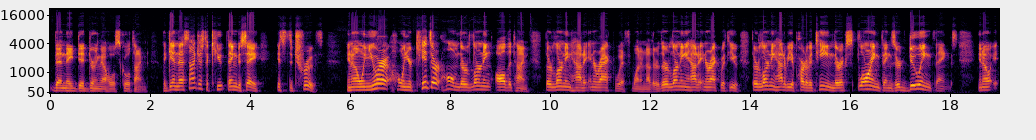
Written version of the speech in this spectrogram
than they did during that whole school time." Again, that's not just a cute thing to say; it's the truth. You know, when you're when your kids are at home, they're learning all the time. They're learning how to interact with one another. They're learning how to interact with you. They're learning how to be a part of a team. They're exploring things. They're doing things. You know, it,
